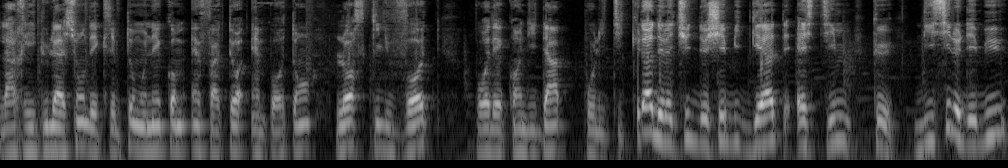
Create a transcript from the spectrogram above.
la régulation des crypto-monnaies comme un facteur important lorsqu'ils votent pour des candidats politiques. L'auteur de l'étude de chez BitGet estime que d'ici le début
